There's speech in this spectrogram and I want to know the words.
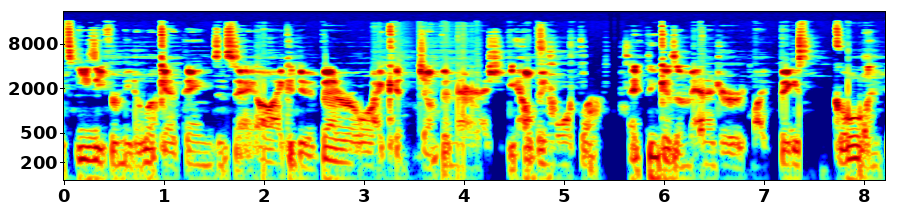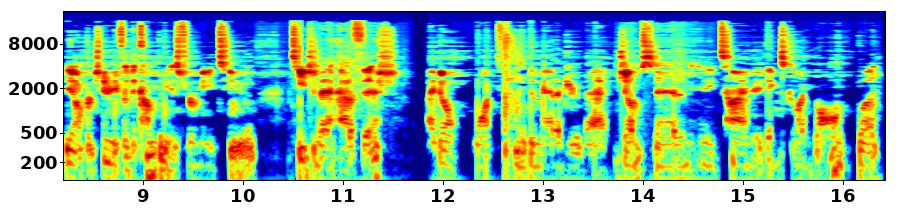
It's easy for me to look at things and say, oh, I could do it better, or I could jump in there and I should be helping more. But I think as a manager, my biggest goal and the opportunity for the company is for me to teach a man how to fish. I don't want to be the manager that jumps in anytime anything's going wrong. But,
